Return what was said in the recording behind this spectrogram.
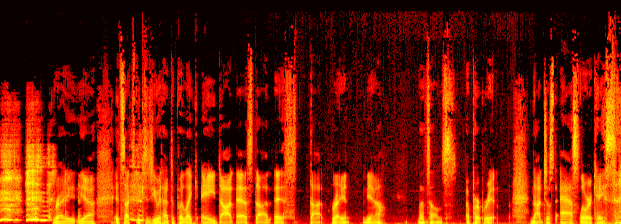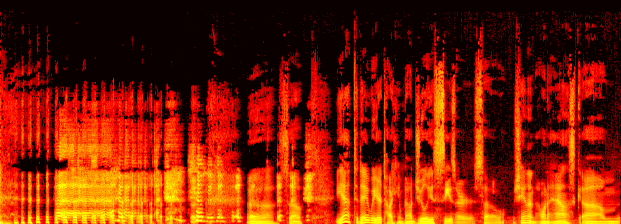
right, yeah. It sucks because you would have to put like A dot S dot S dot, right? Yeah, that sounds appropriate. Not just ass lowercase. uh, so, yeah, today we are talking about Julius Caesar. So, Shannon, I want to ask, um,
